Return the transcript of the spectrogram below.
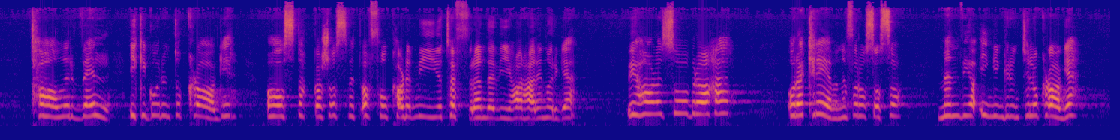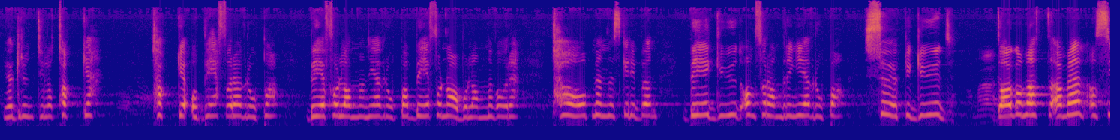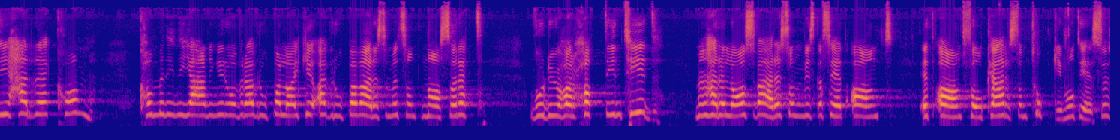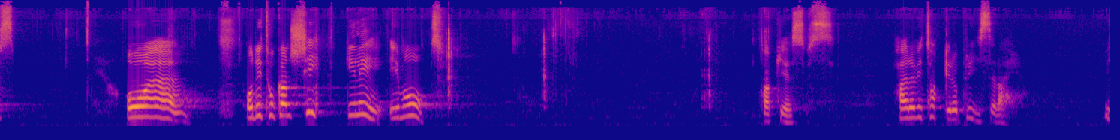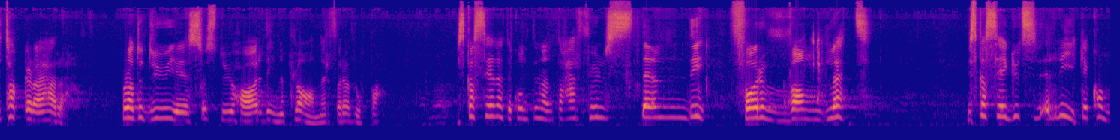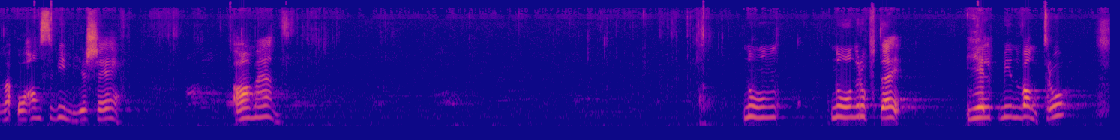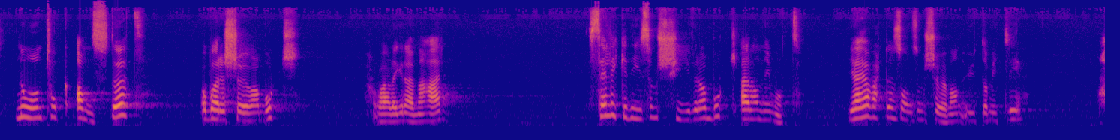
taler vel, ikke går rundt og klager. Å, stakkars oss, vet du hva, folk har det mye tøffere enn det vi har her i Norge. Vi har det så bra her. Og det er krevende for oss også. Men vi har ingen grunn til å klage. Vi har grunn til å takke. Takke og be for Europa. Be for landene i Europa. Be for nabolandene våre. Ta opp mennesker i bønn. Be Gud om forandring i Europa. Søke Gud dag og natt. Amen. Og si, 'Herre, kom'. Kom med dine gjerninger over Europa. La ikke Europa være som et sånt Nasaret, hvor du har hatt din tid. Men Herre, la oss være som vi skal se et annet, et annet folk her, som tok imot Jesus. Og, eh, og de tok han skikkelig imot. Takk, Jesus. Herre, vi takker og priser deg. Vi takker deg, Herre, for at du, Jesus, du har dine planer for Europa. Vi skal se dette kontinentet her fullstendig forvandlet. Vi skal se Guds rike komme og hans vilje skje. Amen. Noen, noen ropte 'Hjelp min vantro'. Noen tok anstøt og bare skjøv han bort. Hva er det greiene her? Selv ikke de som skyver ham bort, er han imot. Jeg har vært en sånn som skjøv han ut av mitt liv.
